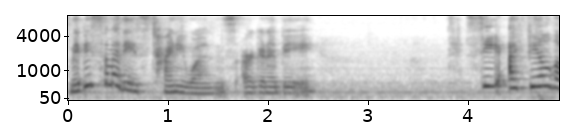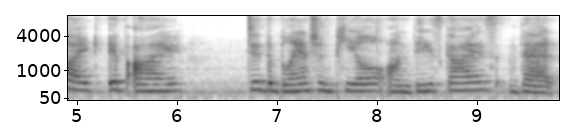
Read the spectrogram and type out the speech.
Maybe some of these tiny ones are gonna be. See, I feel like if I did the blanch and peel on these guys that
